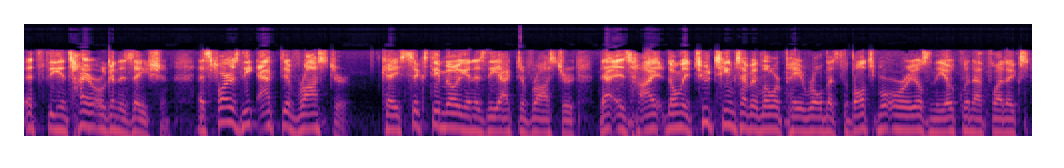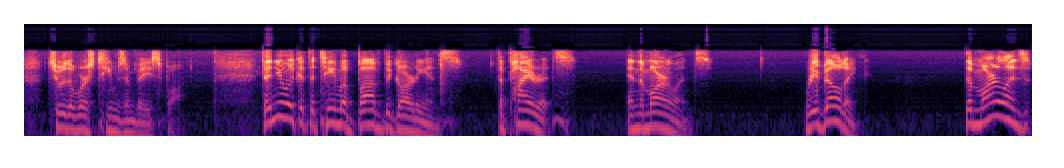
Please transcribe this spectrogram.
that's the entire organization. As far as the active roster. Okay, 60 million is the active roster. That is high. Only two teams have a lower payroll. That's the Baltimore Orioles and the Oakland Athletics, two of the worst teams in baseball. Then you look at the team above the Guardians, the Pirates, and the Marlins. Rebuilding. The Marlins,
